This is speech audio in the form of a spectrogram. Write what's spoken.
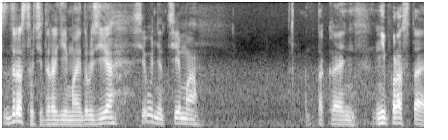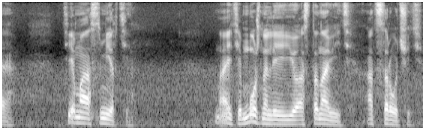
Здравствуйте, дорогие мои друзья! Сегодня тема такая непростая. Тема о смерти. Знаете, можно ли ее остановить, отсрочить,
